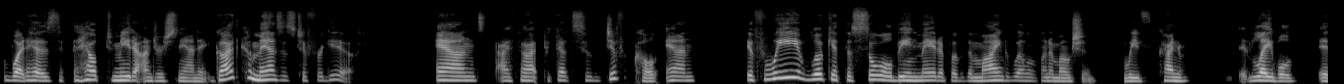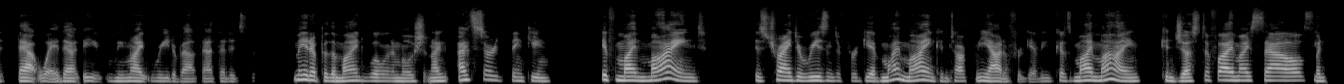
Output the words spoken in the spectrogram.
what has helped me to understand it. God commands us to forgive. And I thought, that's so difficult. And if we look at the soul being made up of the mind, will, and emotion, we've kind of eh, labeled it that way that we might read about that, that it's made up of the mind, will, and emotion. I, I started thinking if my mind is trying to reason to forgive, my mind can talk me out of forgiving because my mind can justify myself and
